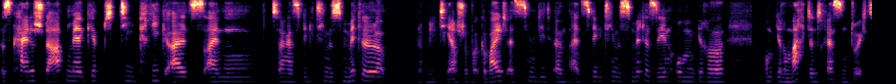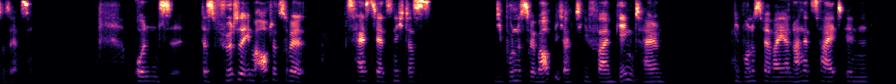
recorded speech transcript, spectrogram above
es keine Staaten mehr gibt, die Krieg als ein sozusagen als legitimes Mittel oder militärische Gewalt als, äh, als legitimes Mittel sehen, um ihre, um ihre Machtinteressen durchzusetzen. Und das führte eben auch dazu, weil das heißt ja jetzt nicht, dass die Bundeswehr überhaupt nicht aktiv war. Im Gegenteil, die Bundeswehr war ja lange Zeit in,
